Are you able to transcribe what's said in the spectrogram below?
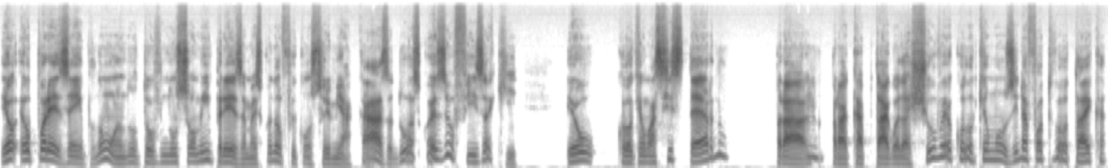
Eu, eu, por exemplo, não, não, tô- não sou uma empresa, mas quando eu fui construir minha casa, duas coisas eu fiz aqui. Eu coloquei uma cisterna para Hum. captar água da chuva e eu coloquei uma usina fotovoltaica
